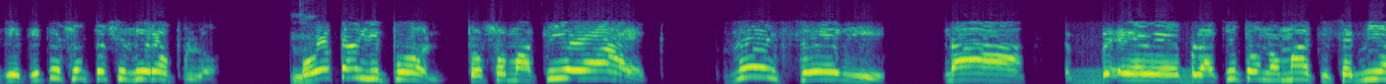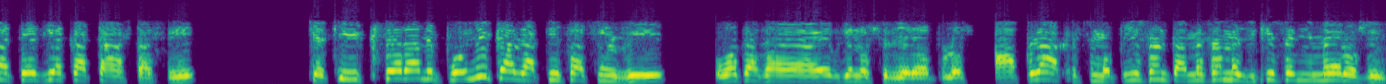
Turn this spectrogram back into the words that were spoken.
διαιτητή το Σιδηρόπουλο. Ναι. Όταν λοιπόν το σωματείο ΑΕΚ δεν θέλει να ε, μπλακεί το όνομά της σε μια τέτοια κατάσταση και εκεί ξέρανε πολύ καλά τι θα συμβεί όταν θα έβγαινε ο Σιδηρόπουλος απλά χρησιμοποίησαν τα μέσα μαζικής ενημέρωσης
